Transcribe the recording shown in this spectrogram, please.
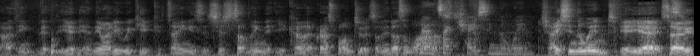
I think that yeah, and the idea we keep saying is it's just something that you can't grasp onto. It's something that doesn't last. it's like chasing the wind. Chasing the wind. Yeah, yeah. So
